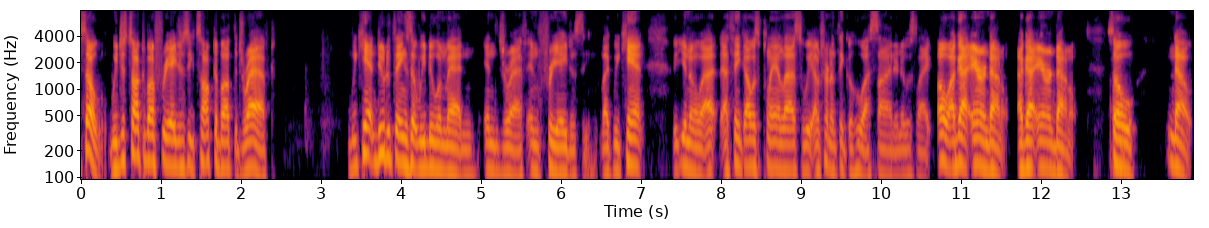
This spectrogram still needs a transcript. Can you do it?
So we just talked about free agency talked about the draft we can't do the things that we do in Madden in the draft in free agency. Like we can't, you know, I, I, think I was playing last week. I'm trying to think of who I signed, and it was like, oh, I got Aaron Donald. I got Aaron Donald. So no,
